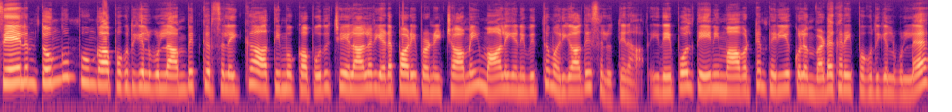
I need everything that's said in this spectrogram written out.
சேலம் தொங்கும் பூங்கா பகுதியில் உள்ள அம்பேத்கர் சிலைக்கு அதிமுக பொதுச் செயலாளர் எடப்பாடி பழனிசாமி மாலை அணிவித்து மரியாதை செலுத்தினார். இதேபோல் தேனி மாவட்டம் பெரியகுளம் வடகரை பகுதியில் உள்ள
